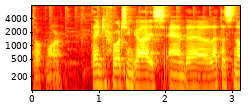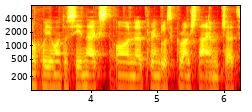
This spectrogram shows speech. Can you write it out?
talk more. Thank you for watching guys and uh, let us know who you want to see next on uh, Pringles Crunch Time chat.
